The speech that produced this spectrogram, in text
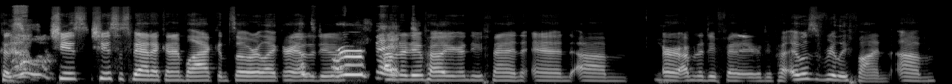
because she's she's hispanic and i'm black and so we're like all right, i'm gonna do Perfect. i'm gonna do poe you're gonna do finn and um Yeah. or i'm gonna do you're gonna do it was really fun um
